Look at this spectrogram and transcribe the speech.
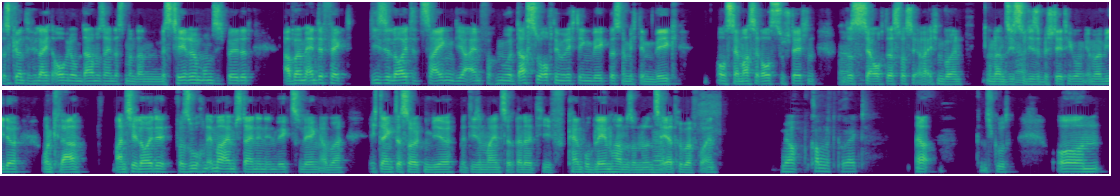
Das könnte vielleicht auch wiederum damit sein, dass man dann ein Mysterium um sich bildet. Aber im Endeffekt, diese Leute zeigen dir einfach nur, dass du auf dem richtigen Weg bist, nämlich dem Weg, aus der Masse rauszustechen. Und ja. das ist ja auch das, was wir erreichen wollen. Und dann siehst ja. du diese Bestätigung immer wieder. Und klar, manche Leute versuchen immer einem Stein in den Weg zu legen, aber ich denke, das sollten wir mit diesem Mindset relativ kein Problem haben, sondern uns ja. eher drüber freuen. Ja, komplett korrekt. Ja, finde ich gut. Und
